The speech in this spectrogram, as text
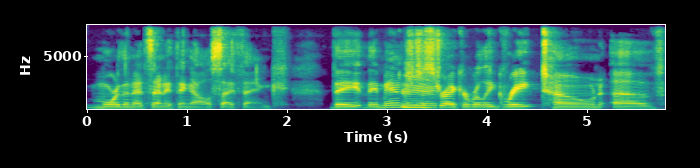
more than it's anything else. I think they they managed to Mhm. strike a really great tone of,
